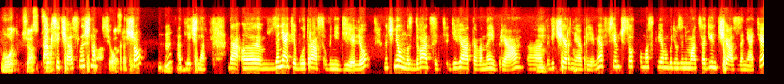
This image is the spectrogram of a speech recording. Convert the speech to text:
Вот, сейчас. Так, все. сейчас слышно. Да, все, хорошо. Угу, отлично. Да, э, занятия будут раз в неделю. Начнем мы с 29 ноября, э, это вечернее время, в 7 часов по Москве мы будем заниматься, один час занятия.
